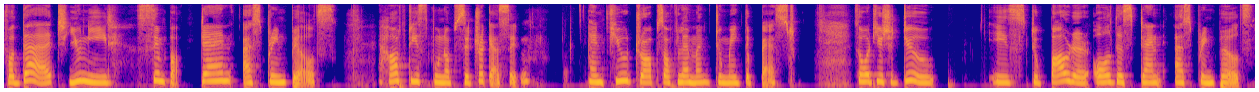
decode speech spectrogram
For that, you need simple 10 aspirin pills, half teaspoon of citric acid, and few drops of lemon to make the paste. So what you should do is to powder all these 10 aspirin pills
